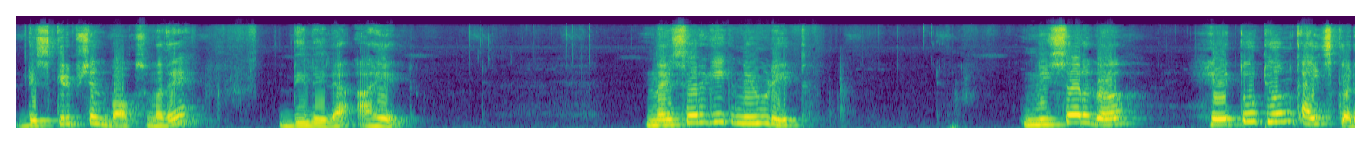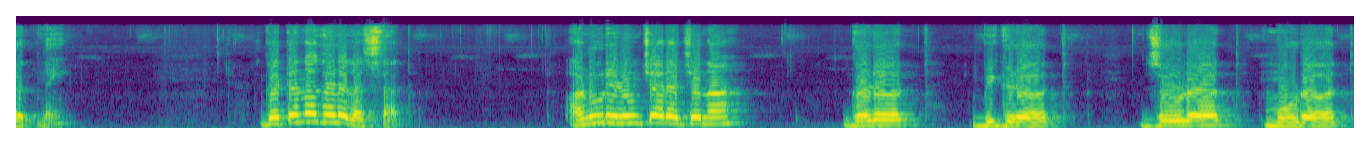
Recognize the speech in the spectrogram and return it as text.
डिस्क्रिप्शन बॉक्समध्ये दिलेल्या आहेत. नैसर्गिक निवडीत निसर्ग हेतू ठेवून काहीच करत नाही. घटना घडत असतात. अणुरेणूंच्या रचना घडत बिघडत जोडत मोडत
